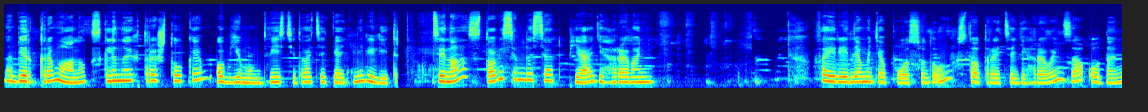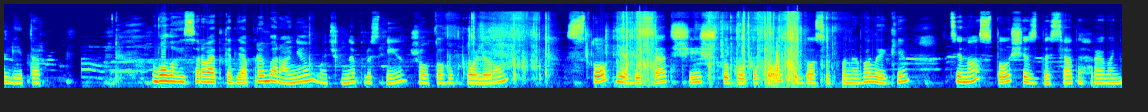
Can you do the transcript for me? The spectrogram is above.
Набір креманок скляних 3 штуки об'ємом 225 мл. Ціна 185 гривень. Фейрі для миття посуду 130 гривень за 1 літр. Вологі серветки для прибирання, бачу, вони прості, жовтого кольору. 156 штук у упаковці, досить вони великі. Ціна 160 гривень.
